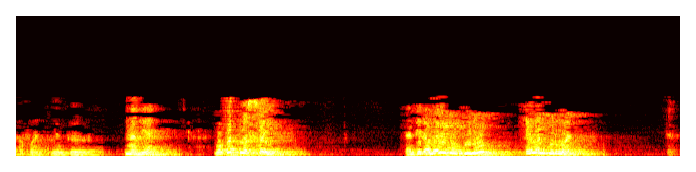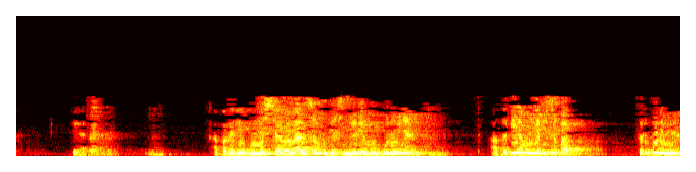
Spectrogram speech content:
apa yang ke enam ya. Wakat selesai dan tidak boleh membunuh hewan buruan. Ya. Apakah dia bunuh secara langsung dia sendiri yang membunuhnya atau dia menjadi sebab terbunuhnya?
